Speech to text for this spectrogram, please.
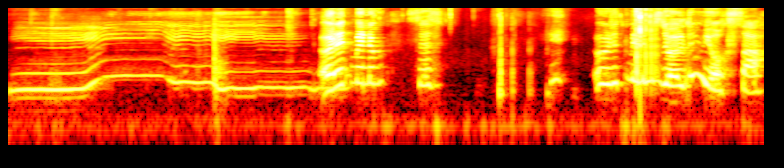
Hmm. Öğretmenim siz... Öğretmenimiz öldü mü yoksa?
